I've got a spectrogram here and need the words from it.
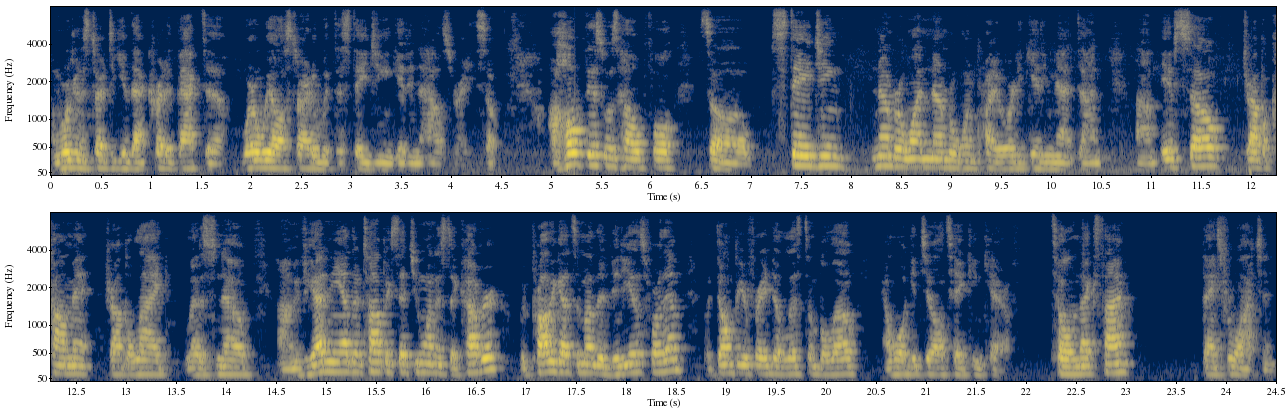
and we're going to start to give that credit back to where we all started with the staging and getting the house ready. So I hope this was helpful. So staging, number one, number one priority, getting that done. Um, if so, drop a comment, drop a like, let us know. Um, if you got any other topics that you want us to cover, we probably got some other videos for them, but don't be afraid to list them below and we'll get you all taken care of. Till next time, thanks for watching.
